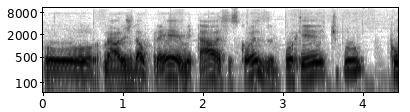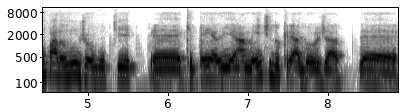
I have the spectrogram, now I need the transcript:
o, na hora de dar o prêmio e tal, essas coisas, porque, tipo, comparando um jogo que, é, que tem ali a mente do criador já é,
